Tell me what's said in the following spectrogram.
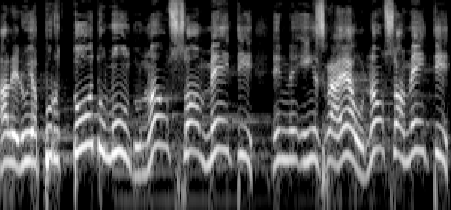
aleluia, por todo o mundo, não somente em, Israel, não somente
